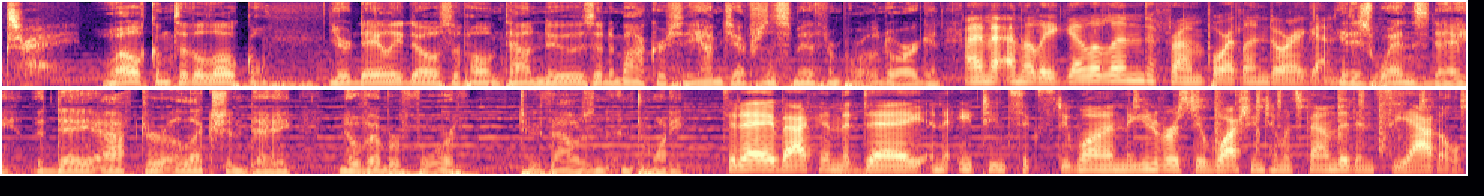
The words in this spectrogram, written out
X ray. Welcome to The Local, your daily dose of hometown news and democracy. I'm Jefferson Smith from Portland, Oregon. I'm Emily Gilliland from Portland, Oregon. It is Wednesday, the day after Election Day, November 4th, 2020. Today, back in the day, in 1861, the University of Washington was founded in Seattle.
